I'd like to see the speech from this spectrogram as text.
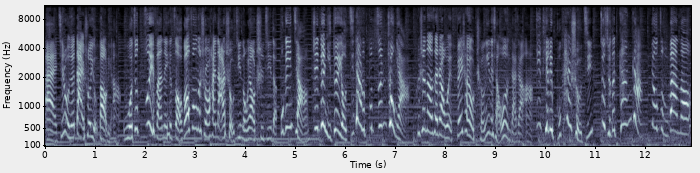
哎，其实我觉得大爷说有道理啊，我就最烦那些早高峰的时候还拿着手机农药。吃鸡的，我跟你讲，这对你队友极大的不尊重呀！可是呢，在这儿我也非常有诚意的想问问大家啊，地铁里不看手机就觉得尴尬，要怎么办呢？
